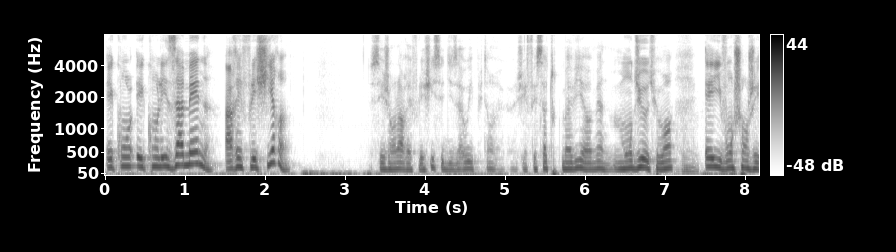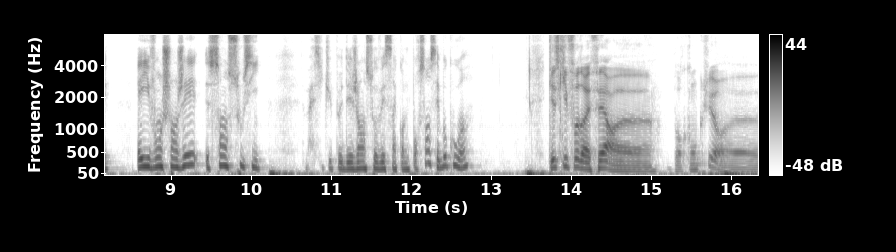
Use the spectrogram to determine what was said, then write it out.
et qu'on et qu'on les amène à réfléchir, Ces gens-là réfléchissent et disent Ah oui, putain, j'ai fait ça toute ma vie, oh merde, mon Dieu, tu vois. Et ils vont changer. Et ils vont changer sans souci. Bah, si tu peux déjà en sauver 50%, c'est beaucoup. Hein. Qu'est-ce qu'il faudrait faire euh, pour conclure, euh,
